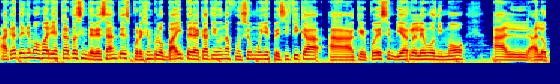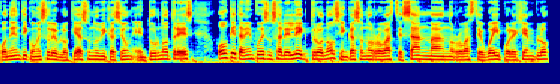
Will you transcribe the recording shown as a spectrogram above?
Acá tenemos varias cartas interesantes, por ejemplo Viper acá tiene una función muy específica a que puedes enviarle el Evo Nimo al, al, oponente y con eso le bloqueas una ubicación en turno 3 o que también puedes usar Electro, ¿no? Si en caso no robaste Sandman, no robaste Way por ejemplo,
